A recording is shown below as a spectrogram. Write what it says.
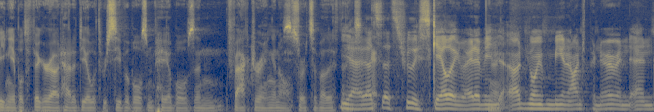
being able to figure out how to deal with receivables and payables and factoring and all sorts of other things. Yeah, that's that's truly scaling, right? I mean, Right. uh, going from being an entrepreneur and, and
